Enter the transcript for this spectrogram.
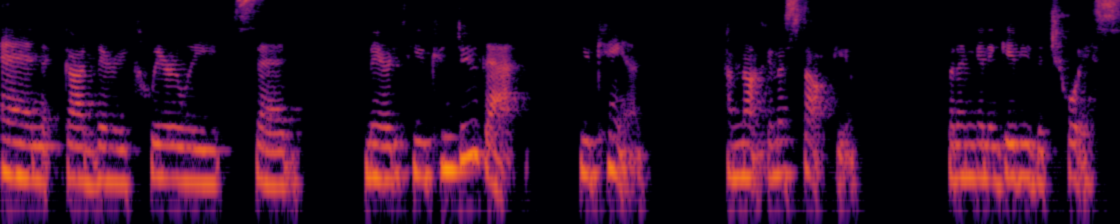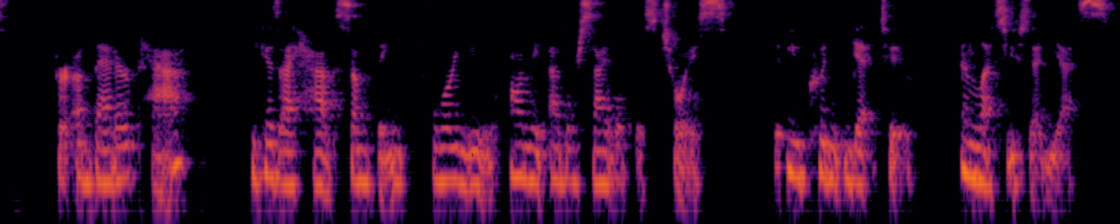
And God very clearly said, Meredith, you can do that. You can. I'm not going to stop you but I'm going to give you the choice for a better path because I have something for you on the other side of this choice that you couldn't get to unless you said yes.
